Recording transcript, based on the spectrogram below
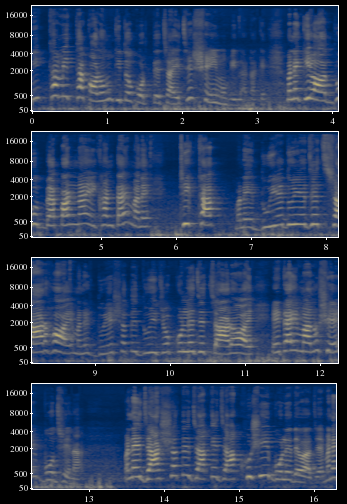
মিথ্যা মিথ্যা কলঙ্কিত করতে চাইছে সেই মহিলাটাকে। মানে কি অদ্ভুত ব্যাপার না এখানটায়? মানে ঠিকঠাক মানে দুয়ে দুয়ে যে চার হয় মানে দুয়ের সাথে দুই যোগ করলে যে চার হয়, এটাই মানুষে বোঝে না। মানে যার সাথে যাকে যা খুশি বলে দেওয়া যায় মানে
